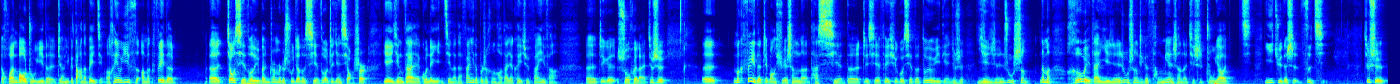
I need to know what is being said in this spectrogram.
环保主义的这样一个大的背景啊，很有意思啊。McFay 的呃教写作的有一本专门的书叫做《写作这件小事儿》，也已经在国内引进了，但翻译的不是很好，大家可以去翻一翻。呃，这个说回来就是呃。McFay 的这帮学生呢，他写的这些非虚构写作都有一点，就是引人入胜。那么何伟在引人入胜这个层面上呢，其实主要依据的是自己。就是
